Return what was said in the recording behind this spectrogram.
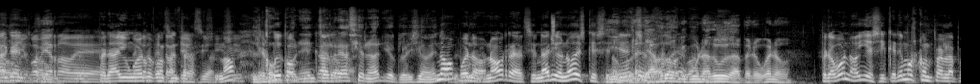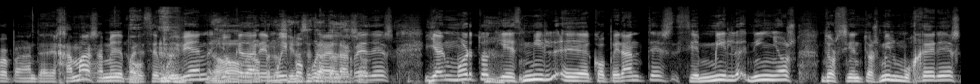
pero, hay un gobierno de, pero hay un gobierno de concentración, ¿no? El es muy complicado. reaccionario, clarísimamente. No, bueno, no, reaccionario no, es que se no, tiene pues no ninguna duda, pero bueno. Pero bueno, oye, si queremos comprar la propaganda de Hamas, a mí me parece muy bien. Yo quedaré muy popular en las redes. Y han muerto 10.000 eh, cooperantes, 100.000 niños, 200.000 mujeres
